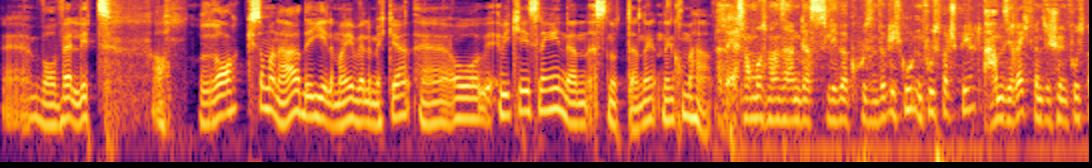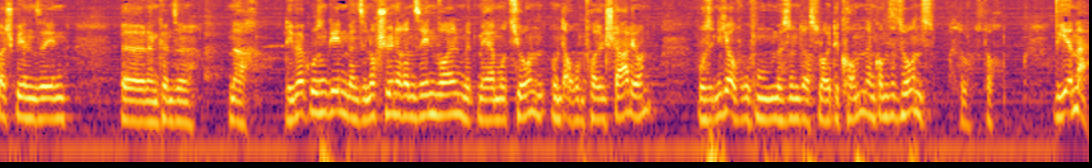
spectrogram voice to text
eh, var väldigt ja, rak som han är. Det gillar man ju väldigt mycket. Och vi kan ju slänga in den snutten. Den, den kommer här. Först erstmal muss man sagen, dass Leverkusen wirklich guten Fußball spielt. Haben Sie recht, wenn Sie schön Fußball spielen sehen, kan dann können Sie nach Leverkusen gehen, wenn Sie noch schöneren sehen wollen, mit mehr Emotionen und auch im vollen Stadion, wo Sie nicht aufrufen müssen, dass Leute kommen, dann kommen Sie zu uns. Also ist doch wie immer.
